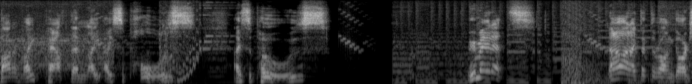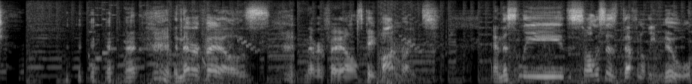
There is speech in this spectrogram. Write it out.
bottom right path then, I, I suppose. I suppose. We made it! Oh, I took the wrong door. it never fails. Never fails. Okay, bottom right. And this leads... Well, this is definitely new.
